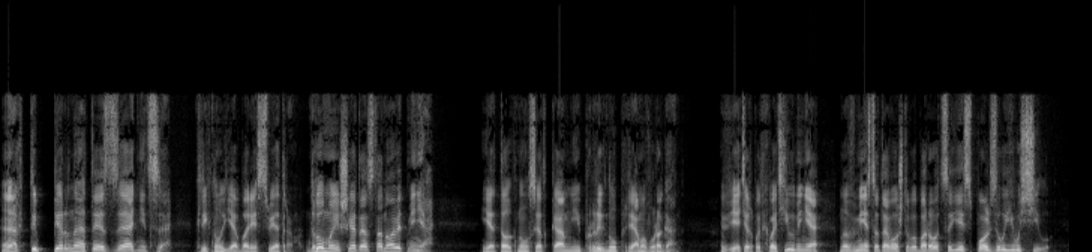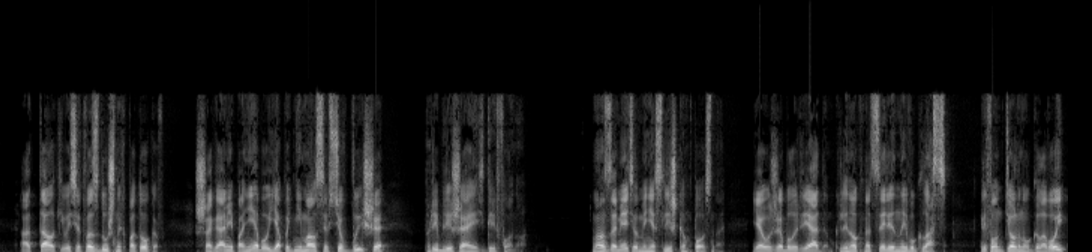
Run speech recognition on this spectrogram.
«Ах ты, пернатая задница!» — крикнул я, борясь с ветром. «Думаешь, это остановит меня?» Я оттолкнулся от камня и прыгнул прямо в ураган. Ветер подхватил меня, но вместо того, чтобы бороться, я использовал его силу отталкиваясь от воздушных потоков. Шагами по небу я поднимался все выше, приближаясь к Грифону. Он заметил меня слишком поздно. Я уже был рядом, клинок нацелен на его глаз. Грифон дернул головой,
